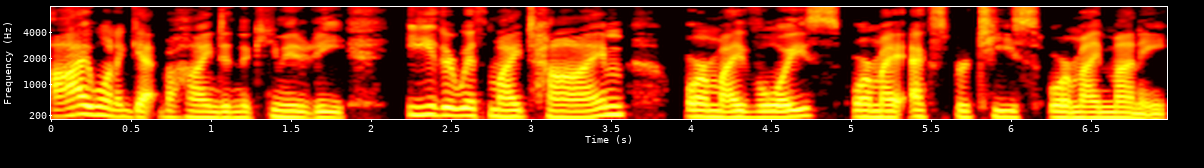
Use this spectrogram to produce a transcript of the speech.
I want to get behind in the community, either with my time or my voice or my expertise or my money.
